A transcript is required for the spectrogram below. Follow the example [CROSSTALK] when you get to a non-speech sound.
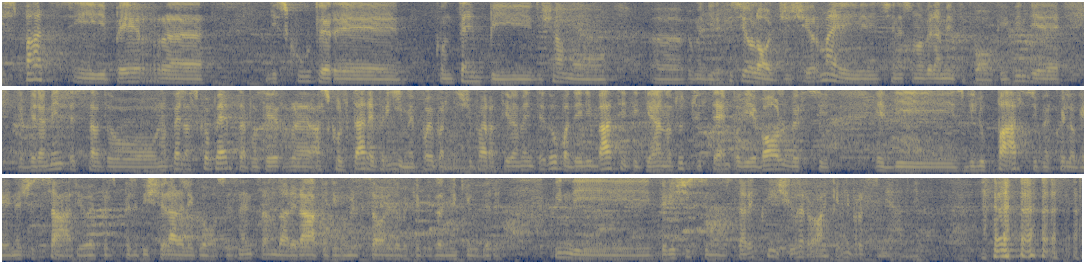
gli spazi per eh, discutere con tempi diciamo Uh, come dire, fisiologici, ormai ce ne sono veramente pochi, quindi è, è veramente stata una bella scoperta poter ascoltare prima e poi partecipare attivamente dopo a dei dibattiti che hanno tutto il tempo di evolversi e di svilupparsi per quello che è necessario e per, per sviscerare le cose, senza andare rapidi come al solito perché bisogna chiudere. Quindi felicissimo di stare qui, ci verrò anche nei prossimi anni. [LAUGHS]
